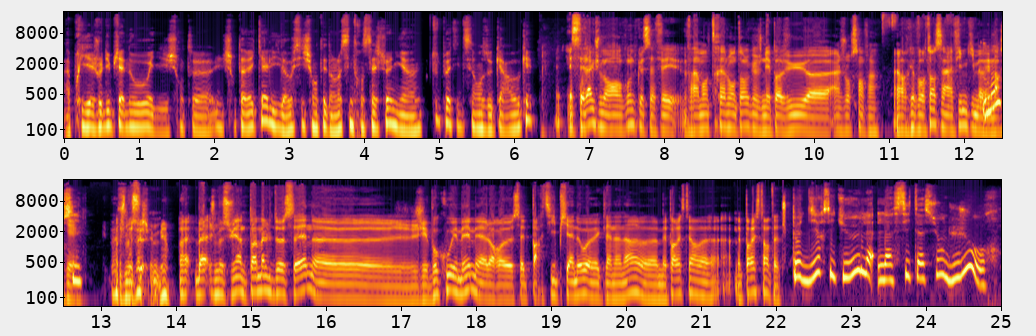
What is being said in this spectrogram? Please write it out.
appris à jouer du piano et il chante, euh, il chante avec elle. Il a aussi chanté dans Lost in Translation. Il y a une toute petite séance de karaoké. Et c'est là que je me rends compte que ça fait vraiment très longtemps que je n'ai pas vu euh, Un jour sans fin. Alors que pourtant, c'est un film qui m'avait Moi marqué. aussi. Bah, Je me, sou- bien. Ouais, bah, je me souviens de pas mal de scènes. euh, J'ai beaucoup aimé, mais alors euh, cette partie piano avec la nana euh, m'est pas restée en, m'est pas restée en tête. Je peux te dire, si tu veux, la, la citation du jour.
